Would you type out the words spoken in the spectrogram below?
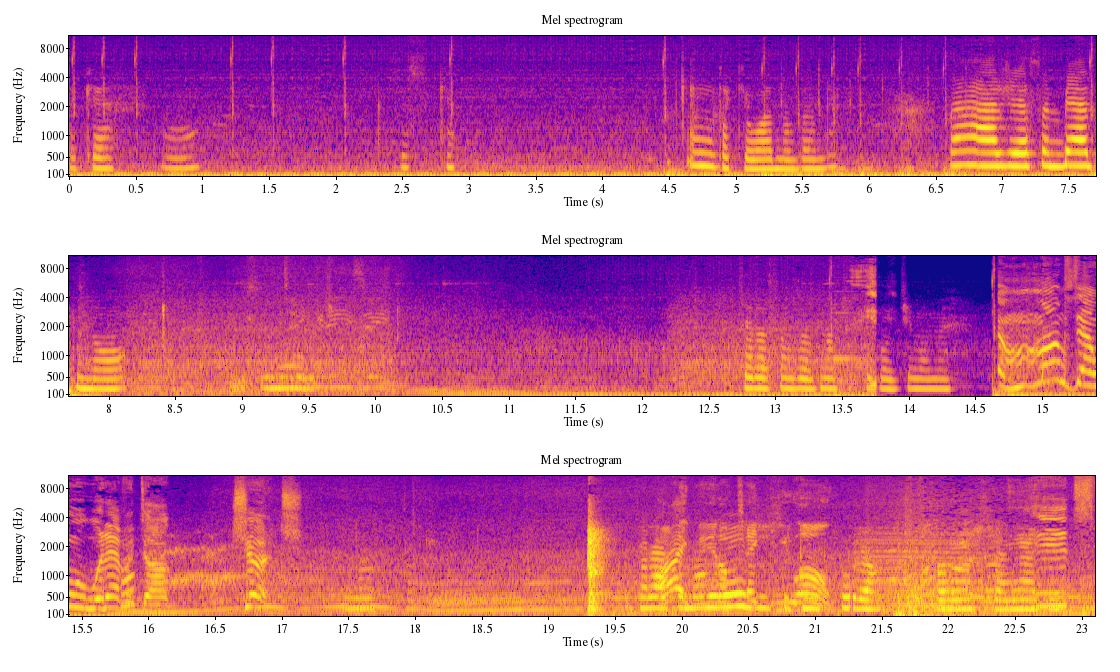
Takie, o. Wszystkie. No takie ładne będą. A, że ja jestem biedny, no. Nic nie Teraz tam zaznaczę tego, gdzie mamy. Mom's down with whatever, dog. Church. No tak. Teraz Alright, mogę man, I'm jeździć taking się you home. It's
